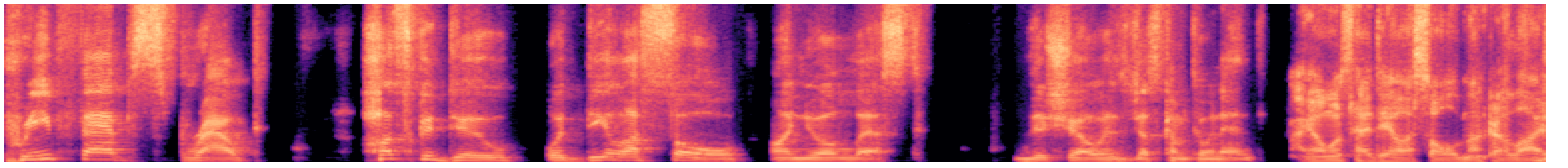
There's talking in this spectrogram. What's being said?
Prefab Sprout, Husker Du, or De La Soul on your list, this show has just come to an end. I almost had De La Soul. I'm not gonna lie,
